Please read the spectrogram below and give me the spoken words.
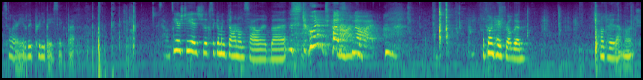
celery. It'll be pretty basic, but here she is. She looks like a McDonald's salad, but This one does not. it's gonna taste real good. I'll tell you that much.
